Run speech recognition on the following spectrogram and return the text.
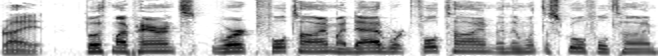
right. Both my parents worked full time. My dad worked full time and then went to school full time.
